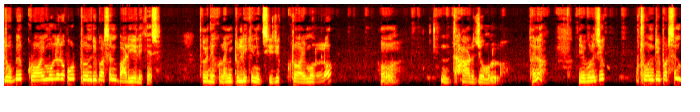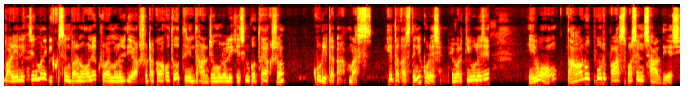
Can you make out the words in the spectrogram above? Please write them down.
দ্রব্যের ক্রয় মূল্যের ওপর টোয়েন্টি পার্সেন্ট বাড়িয়ে লিখেছে। তাহলে দেখুন, আমি একটু লিখে নিচ্ছি যে ক্রয় মূল্য, হুম, ধার্য মূল্য, তাই না? এ বলেছে, টোয়েন্টি পার্সেন্ট বাড়িয়ে লিখেছেন মানে পার্সেন্ট বাড়ানো মানে ক্রয় মূল্য যদি একশো টাকা হতো, তিনি ধার্য মূল্য লিখেছেন কত? একশো কুড়ি টাকা বাস এটা কাজ তিনি করেছেন। এবার কি বলেছে? এবং তার উপর পাঁচ পার্সেন্ট ছাড় দিয়েছে।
